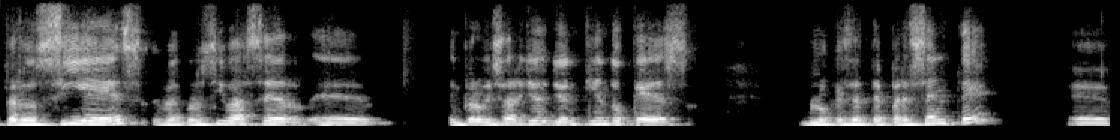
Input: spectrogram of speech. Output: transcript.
pero sí es, pero sí va a ser, eh, improvisar, yo, yo entiendo que es lo que se te presente, eh,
